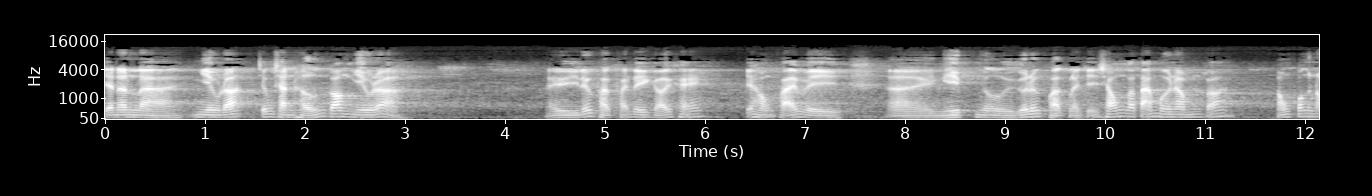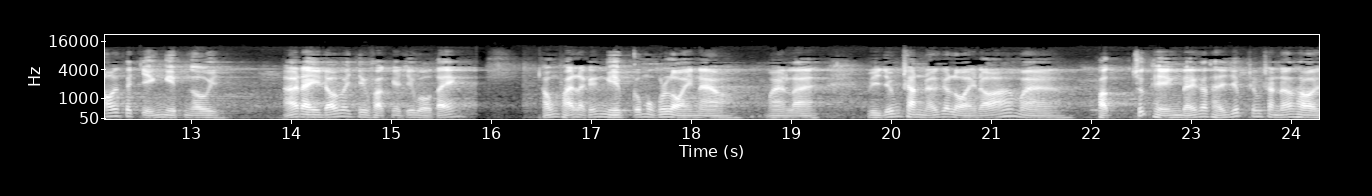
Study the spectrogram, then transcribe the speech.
Cho nên là nhiều đó chúng sanh hưởng có nhiều đó. Thì Đức Phật phải đi cõi khác chứ không phải vì à, nghiệp người của Đức Phật là chỉ sống có 80 năm không có không có nói cái chuyện nghiệp người. Ở đây đối với chư Phật và chư Bồ Tát không phải là cái nghiệp của một cái loài nào mà là vì chúng sanh ở cái loài đó mà Phật xuất hiện để có thể giúp chúng sanh đó thôi.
